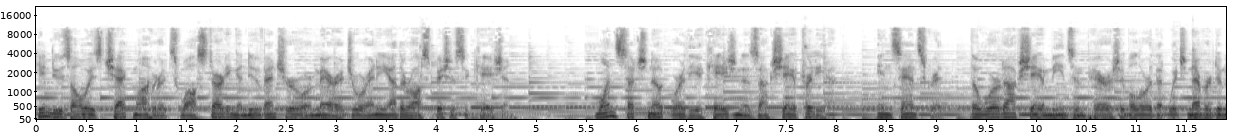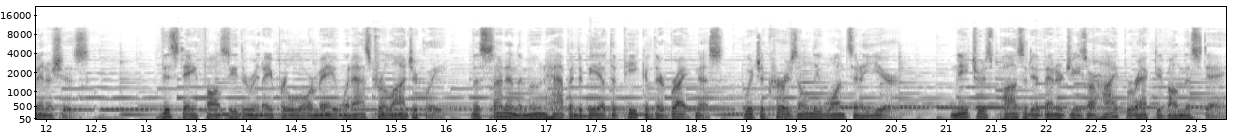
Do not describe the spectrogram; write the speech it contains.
Hindus always check Muhurats while starting a new venture or marriage or any other auspicious occasion. One such noteworthy occasion is Akshaya Tritiya. In Sanskrit, the word Akshaya means imperishable or that which never diminishes. This day falls either in April or May when astrologically, the sun and the moon happen to be at the peak of their brightness, which occurs only once in a year. Nature's positive energies are hyperactive on this day.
